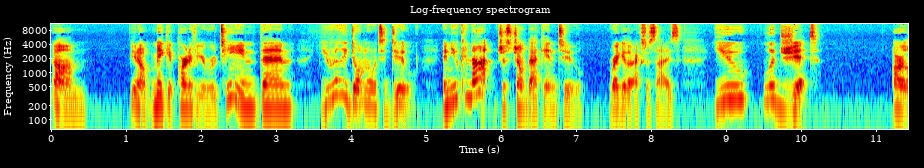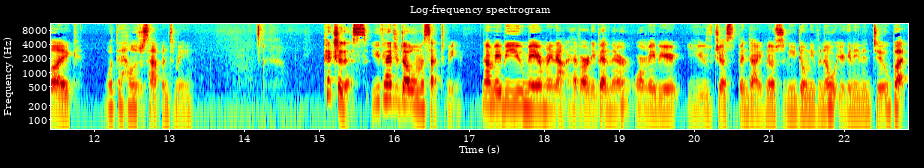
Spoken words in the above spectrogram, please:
um, you know, make it part of your routine, then you really don't know what to do. And you cannot just jump back into regular exercise. You legit are like, what the hell just happened to me? Picture this you've had your double mastectomy. Now, maybe you may or may not have already been there, or maybe you've just been diagnosed and you don't even know what you're getting into, but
